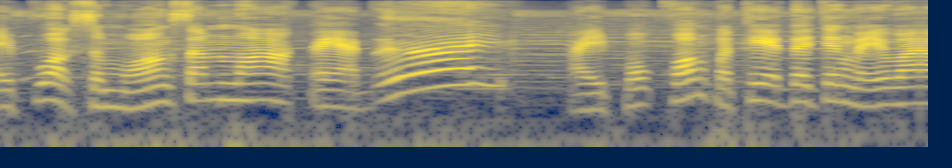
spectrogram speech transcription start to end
ไอ้พวกสมองซ้ำนอแตดเอ้ย ไปปกครองประเทศได้จังไหนวะ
